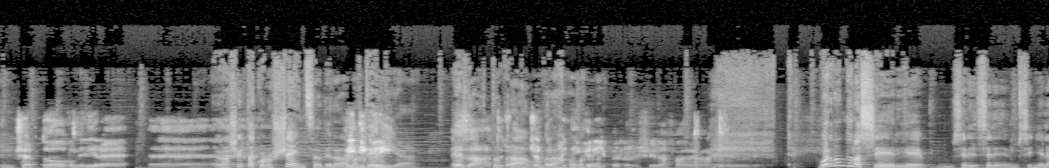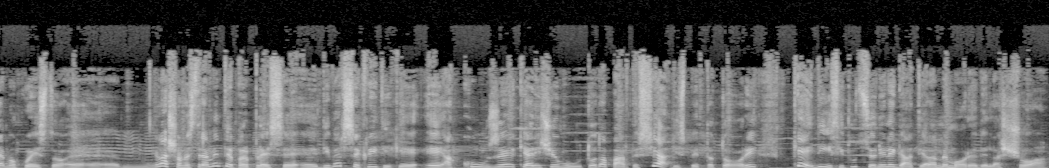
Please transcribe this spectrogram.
un certo, come dire... eh, una certa conoscenza della pedigree. materia. Esatto, Esatto, bravo, un certo bravo. pedigree per riuscire a fare una cosa così. Guardando la serie, mh, se, se segnaliamo questo, eh, ehm, lasciano estremamente perplesse eh, diverse critiche e accuse che ha ricevuto da parte sia di spettatori che di istituzioni legate alla memoria della Shoah.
